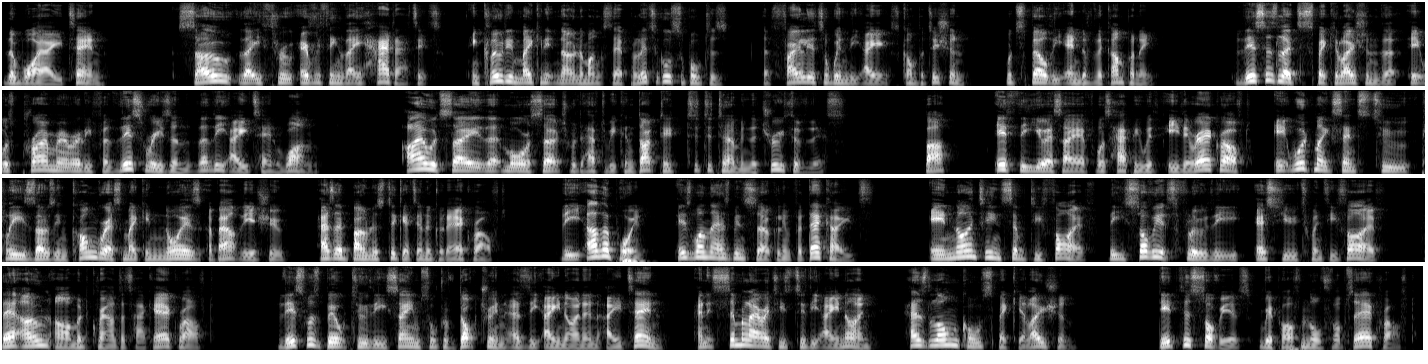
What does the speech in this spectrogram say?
the YA-10. So they threw everything they had at it, including making it known amongst their political supporters that failure to win the AX competition would spell the end of the company. This has led to speculation that it was primarily for this reason that the A10 won. I would say that more research would have to be conducted to determine the truth of this. But if the USAF was happy with either aircraft, it would make sense to please those in Congress making noise about the issue as a bonus to getting a good aircraft. The other point is one that has been circling for decades. In 1975, the Soviets flew the Su-25, their own armoured ground attack aircraft. This was built to the same sort of doctrine as the A9 and A10, and its similarities to the A9 has long caused speculation. Did the Soviets rip off Northrop's aircraft?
